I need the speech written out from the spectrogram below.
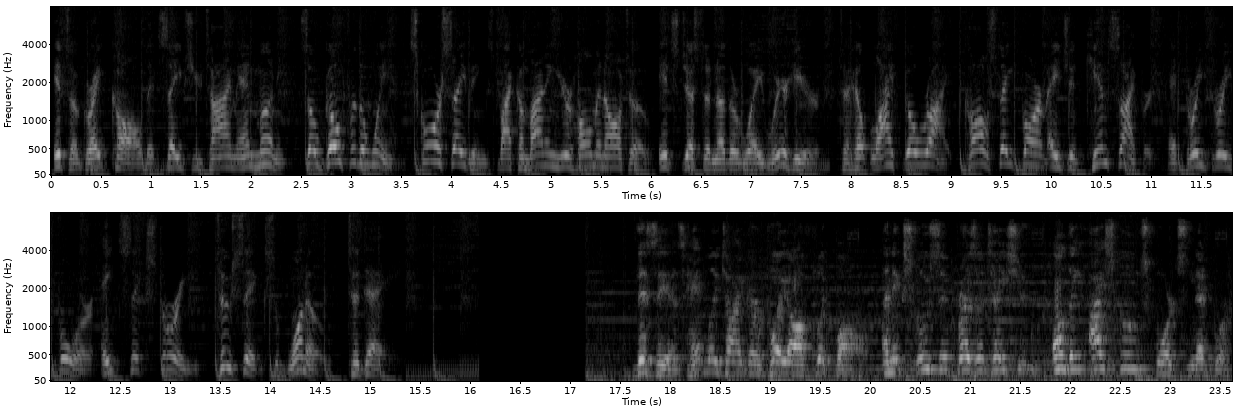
It's a great call that saves you time and money, so go for the win. Score savings by combining your home and auto. It's just another way we're here to help life go right. Call State Farm agent Ken Seifert at 334 863 2610 today. This is Handley Tiger Playoff Football, an exclusive presentation on the iSchool Sports Network.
